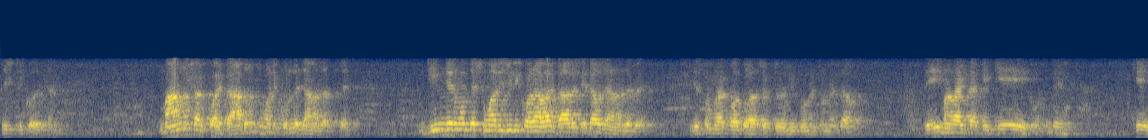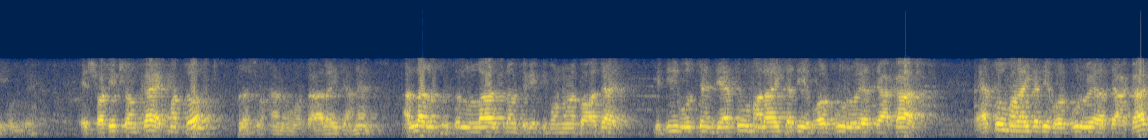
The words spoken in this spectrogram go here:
সৃষ্টি করেছেন। মানুষ আর কয়টা? আদম শুমারি করলে জানা যাচ্ছে। জিনদের মধ্যে শুমারি যদি করা হয়, তাহলে সেটাও জানা যাবে যে তোমরা কত আছো একটু গুনে টুনে দাও। এই মালাইটাকে কে গুনবে? কে গুনবে? এর সঠিক সংখ্যা একমাত্র আল্লাহ সুবহানাহু ওয়া তাআলাই জানেন। আল্লাহ রসুল সাল্লাহ থেকে একটি বর্ণনা পাওয়া যায় যে তিনি বলছেন যে এত মালাইকা দিয়ে ভরপুর হয়ে আছে আকাশ, এত মালাইকা দিয়ে ভরপুর হয়ে আছে আকাশ,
